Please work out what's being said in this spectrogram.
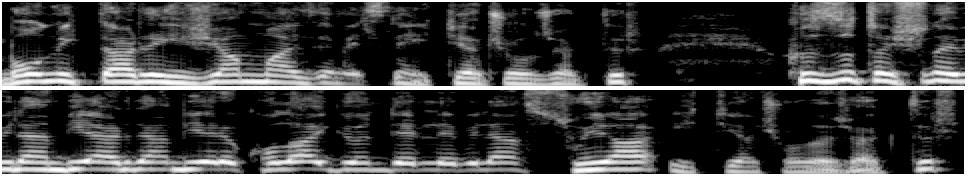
Bol miktarda hijyen malzemesine ihtiyaç olacaktır. Hızlı taşınabilen bir yerden bir yere kolay gönderilebilen suya ihtiyaç olacaktır.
